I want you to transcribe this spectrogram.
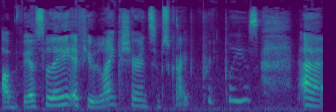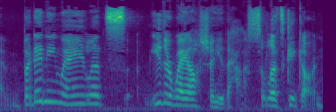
obviously. If you like, share, and subscribe, pretty please. Um, but anyway, let's, either way, I'll show you the house. So let's get going.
